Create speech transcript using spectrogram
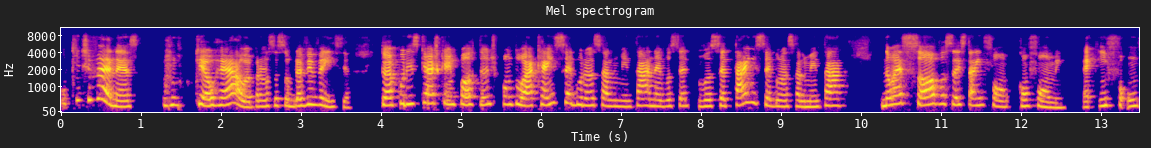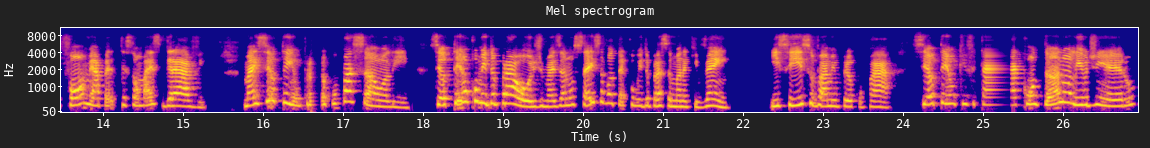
o que tiver, né? que é o real, é para nossa sobrevivência. Então é por isso que acho que é importante pontuar que a insegurança alimentar, né? Você você tá em insegurança alimentar, não é só você estar em fome, com fome. É, um fome é a questão mais grave. Mas se eu tenho preocupação ali, se eu tenho comida para hoje, mas eu não sei se eu vou ter comida para a semana que vem, e se isso vai me preocupar, se eu tenho que ficar contando ali o dinheiro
